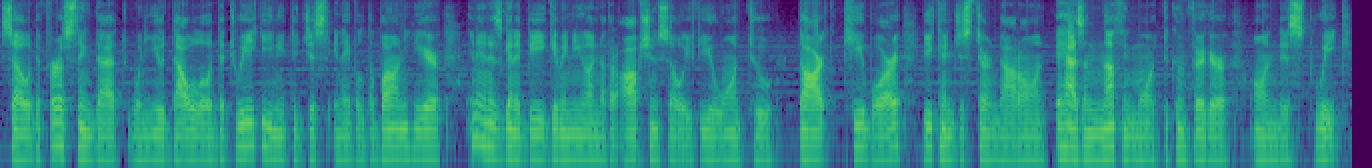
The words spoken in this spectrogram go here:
So the first thing that when you download the tweak you need to just enable the button here and then it's going to be giving you another option. So if you want to dark keyboard you can just turn that on. It has nothing more to configure on this tweak.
